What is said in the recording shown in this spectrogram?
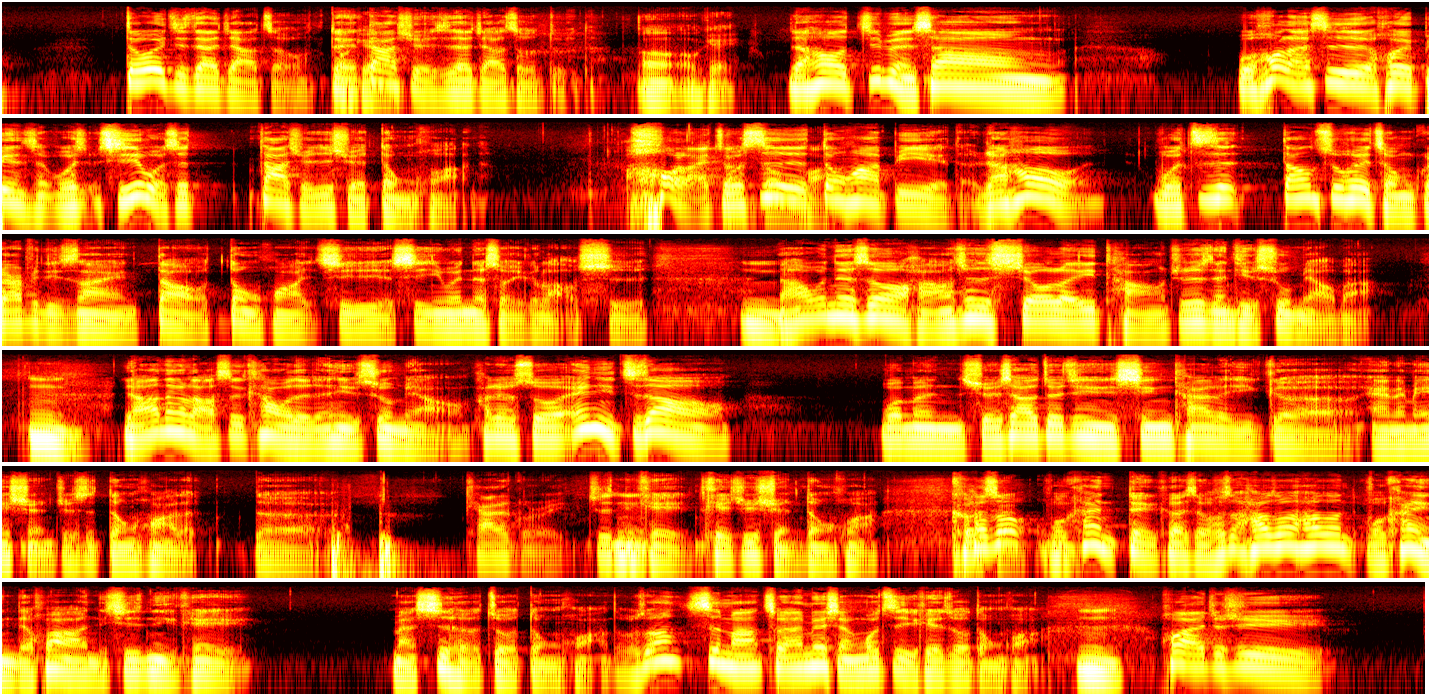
都一直在加州。对.大学也是在加州读的。嗯，OK。然后基本上，我后来是会变成我，其实我是大学是学动画的，后来我是动画毕业的，然后。我自当初会从 graphic design 到动画，其实也是因为那时候一个老师，嗯，然后那时候好像就是修了一堂就是人体素描吧，嗯，然后那个老师看我的人体素描，他就说：“哎，你知道我们学校最近新开了一个 animation，就是动画的的 category，就是你可以、嗯、可以去选动画。”他说：“我看对课程。”我说：“他说他说我看你的话，你其实你可以蛮适合做动画的。”我说：“是吗？从来没有想过自己可以做动画。”嗯，后来就去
